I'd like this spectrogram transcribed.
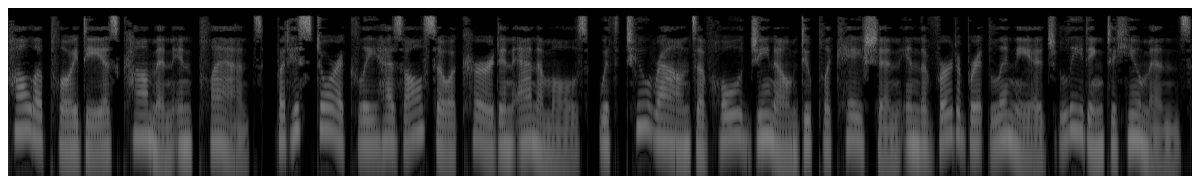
Polyploidy is common in plants, but historically has also occurred in animals, with two rounds of whole genome duplication in the vertebrate lineage leading to humans.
